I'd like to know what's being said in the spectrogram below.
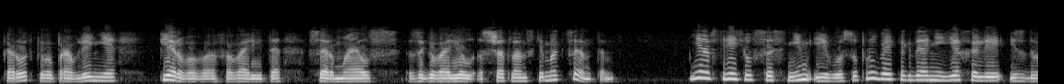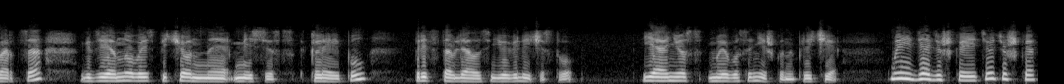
короткого правления первого фаворита сэр Майлз заговорил с шотландским акцентом. Я встретился с ним и его супругой, когда они ехали из дворца, где новоиспеченная миссис Клейпул представлялась ее величеству. Я нес моего сынишку на плече. Мои дядюшка и тетушка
